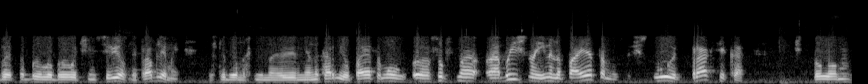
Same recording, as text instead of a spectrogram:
это было бы очень серьезной проблемой, если бы он их не, не накормил. Поэтому, э, собственно, обычно именно поэтому существует практика, что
